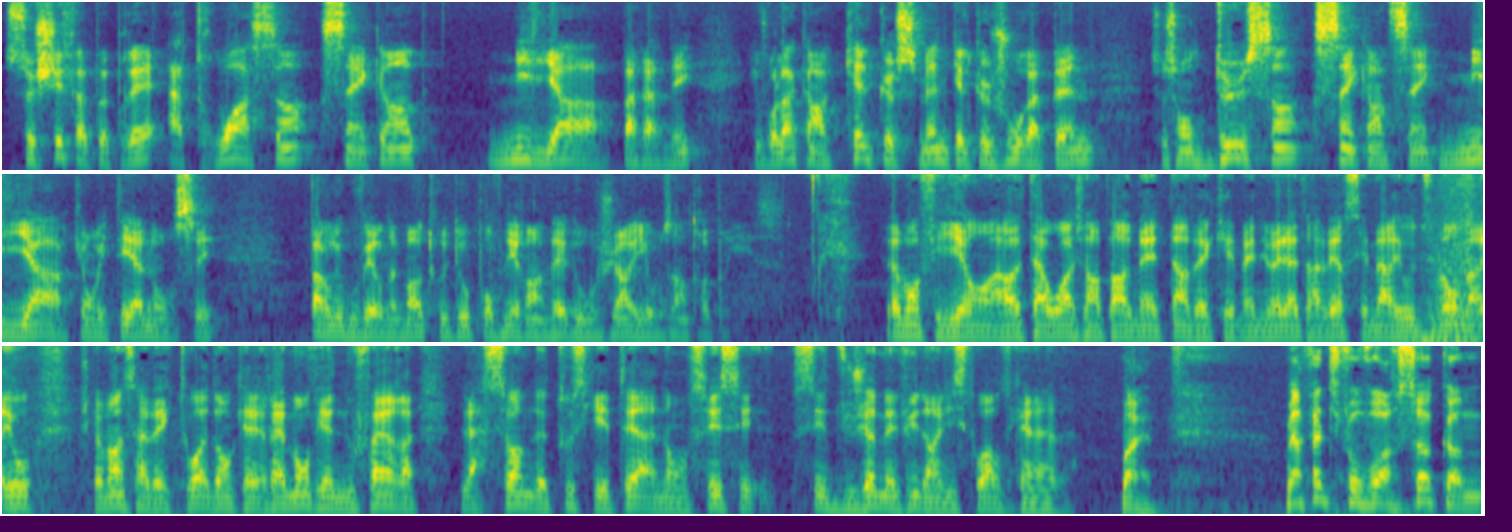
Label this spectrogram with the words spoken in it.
se chiffrent à peu près à 350 milliards par année. Et voilà qu'en quelques semaines, quelques jours à peine, ce sont 255 milliards qui ont été annoncés par le gouvernement Trudeau pour venir en aide aux gens et aux entreprises. Bon Fillon, à Ottawa, j'en parle maintenant avec Emmanuel à travers et Mario Dumont. Mario, je commence avec toi. Donc, Raymond vient de nous faire la somme de tout ce qui était annoncé. C'est du jamais vu dans l'histoire du Canada. Ouais. Mais en fait, il faut voir ça comme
